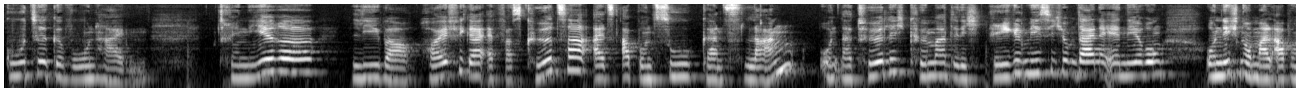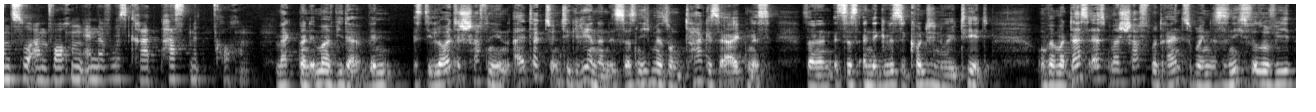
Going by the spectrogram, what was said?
gute Gewohnheiten. Trainiere lieber häufiger etwas kürzer als ab und zu ganz lang. Und natürlich kümmere dich regelmäßig um deine Ernährung und nicht nur mal ab und zu am Wochenende, wo es gerade passt mit Kochen. Merkt man immer wieder, wenn es die Leute schaffen, in den Alltag zu integrieren, dann ist das nicht mehr so ein Tagesereignis, sondern ist das eine gewisse Kontinuität. Und wenn man das erstmal schafft, mit reinzubringen, ist nicht so wie,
